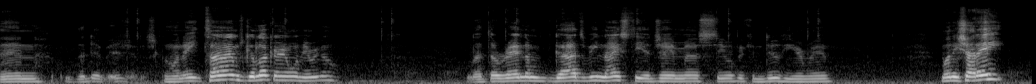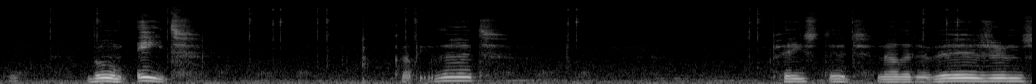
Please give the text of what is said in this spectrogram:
then the divisions. Going eight times. Good luck, everyone. Here we go. Let the random gods be nice to you, JMS. See what we can do here, man. Money shot eight. Boom, eight. Copy that. Paste it. Now the divisions.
